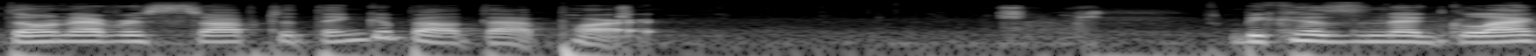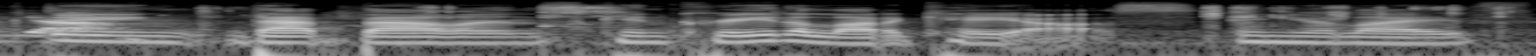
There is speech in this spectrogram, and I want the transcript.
don't ever stop to think about that part because neglecting yeah. that balance can create a lot of chaos in your life.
